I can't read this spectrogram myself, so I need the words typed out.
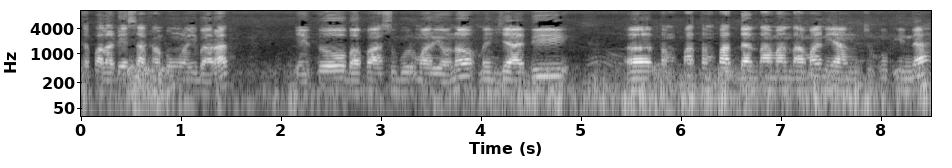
kepala desa Kampung Melayu Barat yaitu Bapak Subur Mariono menjadi eh, tempat-tempat dan taman-taman yang cukup indah.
